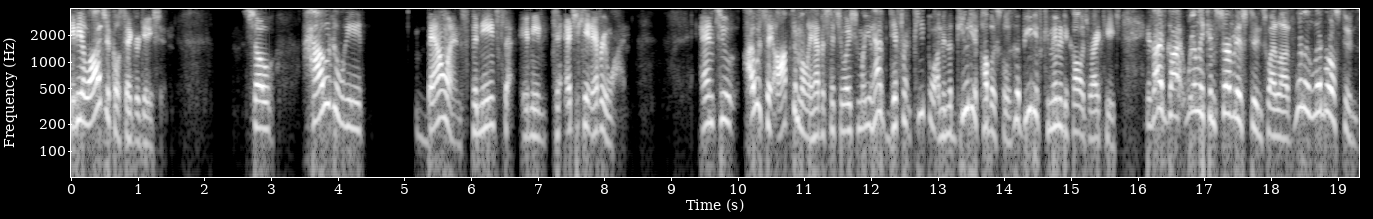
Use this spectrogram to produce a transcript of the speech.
ideological segregation. So how do we balance the needs to, I mean, to educate everyone and to, I would say, optimally have a situation where you have different people. I mean, the beauty of public schools, the beauty of community college where I teach, is I've got really conservative students who I love, really liberal students.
